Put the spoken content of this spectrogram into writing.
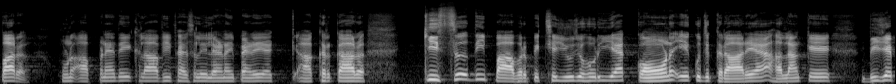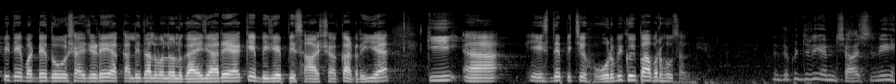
ਪਰ ਹੁਣ ਆਪਣਿਆਂ ਦੇ ਖਿਲਾਫ ਹੀ ਫੈਸਲੇ ਲੈਣੇ ਪੈਣੇ ਆ। ਆਖਰਕਾਰ ਕਿਸ ਦੀ ਪਾਵਰ ਪਿੱਛੇ ਯੂਜ਼ ਹੋ ਰਹੀ ਹੈ? ਕੌਣ ਇਹ ਕੁਝ ਕਰਾ ਰਿਹਾ ਹੈ? ਹਾਲਾਂਕਿ ਬੀਜੇਪੀ ਤੇ ਵੱਡੇ ਦੋਸ਼ ਹੈ ਜਿਹੜੇ ਅਕਾਲੀ ਦਲ ਵੱਲੋਂ ਲਗਾਏ ਜਾ ਰਹੇ ਆ ਕਿ ਬੀਜੇਪੀ ਸਾਜ਼ਿਸ਼ਾਂ ਘੜ ਰਹੀ ਹੈ। ਕਿ ਇਸ ਦੇ ਪਿੱਛੇ ਹੋਰ ਵੀ ਕੋਈ ਪਾਵਰ ਹੋ ਸਕਦੀ ਹੈ? ਦੇਖੋ, ਜਿਹੜੀ ਅਨੁਸ਼ਾਸਨੀ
